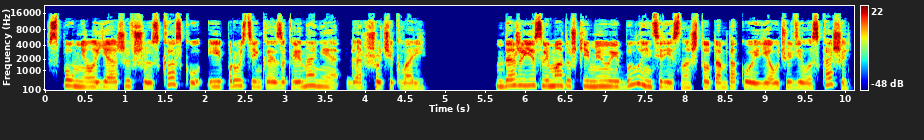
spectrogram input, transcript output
Вспомнила я ожившую сказку и простенькое заклинание «горшочек вари». Даже если матушке Мю и было интересно, что там такое я учудила с кашей,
